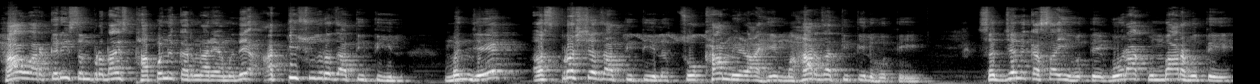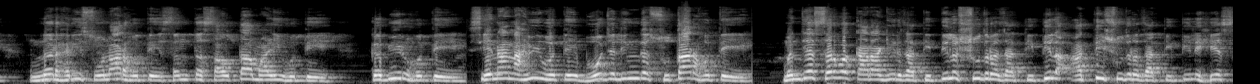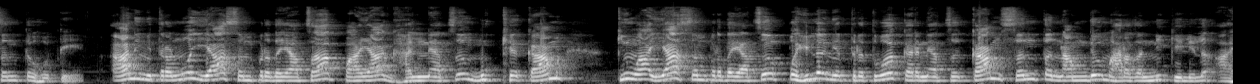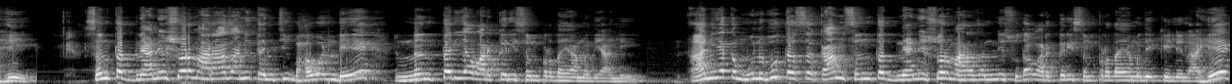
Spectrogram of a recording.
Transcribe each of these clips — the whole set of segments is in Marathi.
हा वारकरी संप्रदाय स्थापन करणाऱ्यामध्ये अतिशूद्र जातीतील म्हणजे अस्पृश्य जातीतील चोखा मेळा हे महार जातीतील होते. सज्जन कसाई होते गोरा कुंभार होते नरहरी सोनार होते संत सावतामाळी होते कबीर होते सेना नावी होते भोजलिंग सुतार होते. म्हणजे सर्व कारागीर जातीतील शूद्र जातीतील अतिशूद्र जातीतील हे संत होते. आणि मित्रांनो या संप्रदायाचा पाया घालण्याचं मुख्य काम किंवा या संप्रदायाचं पहिलं नेतृत्व करण्याचं काम संत नामदेव महाराजांनी केलेलं आहे. संत ज्ञानेश्वर महाराज आणि त्यांची भावंडे नंतर या वारकरी संप्रदायामध्ये आले. आणि एक मूलभूत असं काम संत ज्ञानेश्वर महाराजांनी सुद्धा वारकरी संप्रदायामध्ये केलेलं आहे.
